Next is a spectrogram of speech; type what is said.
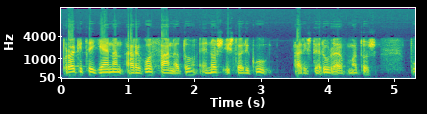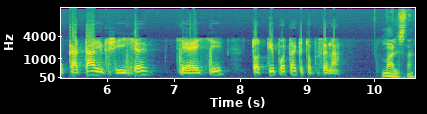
πρόκειται για έναν αργό θάνατο ενός ιστορικού αριστερού ρεύματος που κατάληξη είχε και έχει το τίποτα και το πουθενά. Μάλιστα.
